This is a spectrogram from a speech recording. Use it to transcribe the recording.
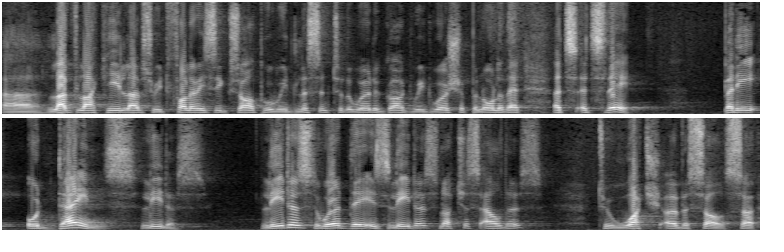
uh, love like He loves. We'd follow His example. We'd listen to the Word of God. We'd worship and all of that. It's, it's there. But He ordains leaders. Leaders, the word there is leaders, not just elders, to watch over souls. So,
